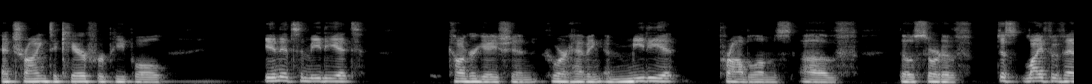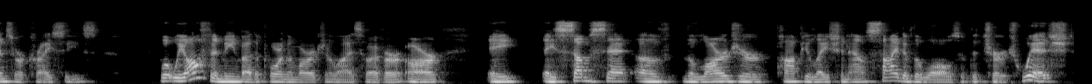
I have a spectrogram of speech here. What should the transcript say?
at trying to care for people in its immediate congregation who are having immediate problems of those sort of just life events or crises. What we often mean by the poor and the marginalized, however, are a, a subset of the larger population outside of the walls of the church, which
